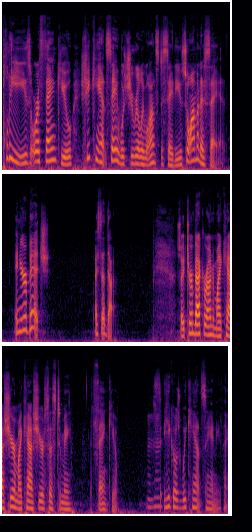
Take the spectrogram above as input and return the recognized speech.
please, or thank you. She can't say what she really wants to say to you, so I'm going to say it. And you're a bitch. I said that. So I turn back around to my cashier. My cashier says to me, "Thank you." S- He goes, "We can't say anything."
